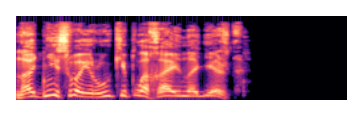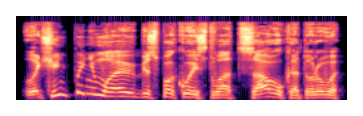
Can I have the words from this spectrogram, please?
На одни свои руки плохая надежда. Очень понимаю беспокойство отца, у которого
